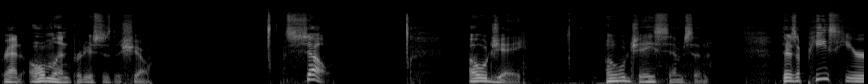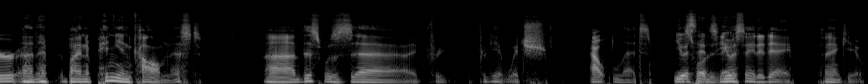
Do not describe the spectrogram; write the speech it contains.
Brad Omlin produces the show. So, OJ, OJ Simpson. There's a piece here by an opinion columnist. Uh, this was, uh, I forget which outlet. USA. Today. USA Today. Thank you.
